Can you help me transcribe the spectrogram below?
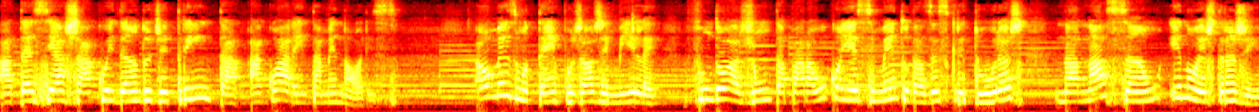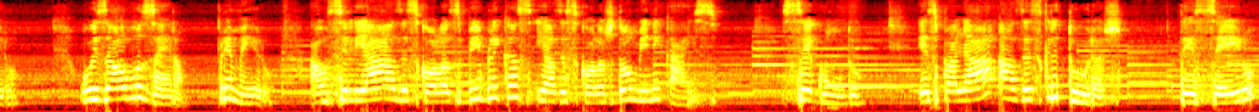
até se achar cuidando de 30 a 40 menores. Ao mesmo tempo, Jorge Miller fundou a Junta para o Conhecimento das Escrituras na nação e no estrangeiro. Os alvos eram, primeiro, auxiliar as escolas bíblicas e as escolas dominicais. Segundo, espalhar as Escrituras Terceiro,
